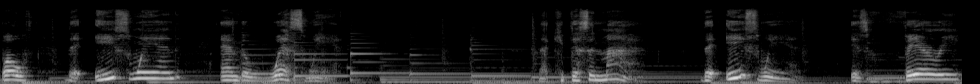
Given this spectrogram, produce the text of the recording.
both the east wind and the west wind. Now keep this in mind. The east wind is very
